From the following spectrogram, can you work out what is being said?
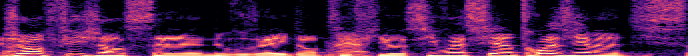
Jean-Philippe Janssen vous a identifié aussi. Voici un troisième indice.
